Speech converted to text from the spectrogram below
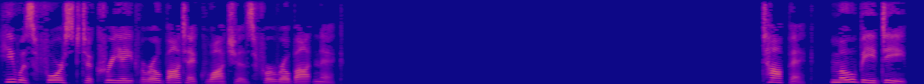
He was forced to create robotic watches for Robotnik. Moby Deep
